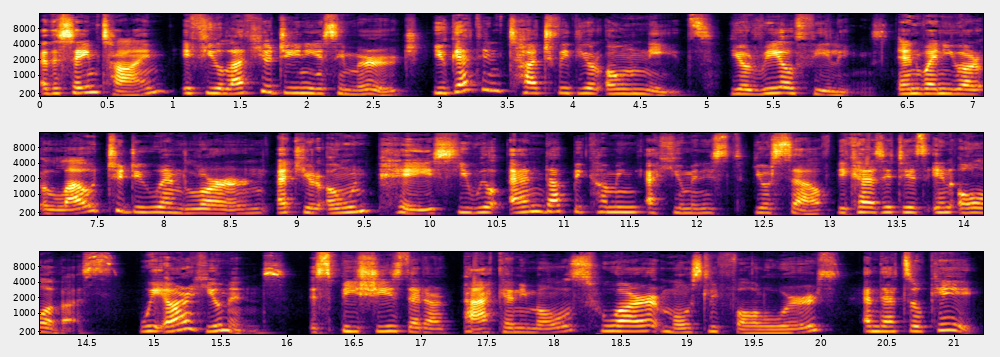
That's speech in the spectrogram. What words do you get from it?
At the same time, if you let your genius emerge, you get in touch with your own needs, your real feelings. And when you are allowed to do and learn at your own pace, you will end up becoming a humanist yourself because it is in all of us. We are humans, a species that are pack animals who are mostly followers, and that's okay.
